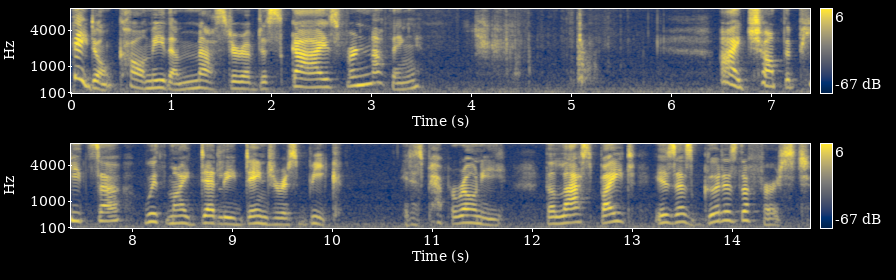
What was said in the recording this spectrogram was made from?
They don't call me the master of disguise for nothing. I chomp the pizza with my deadly dangerous beak. It is pepperoni. The last bite is as good as the first.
